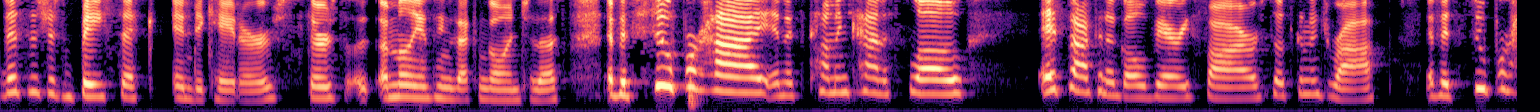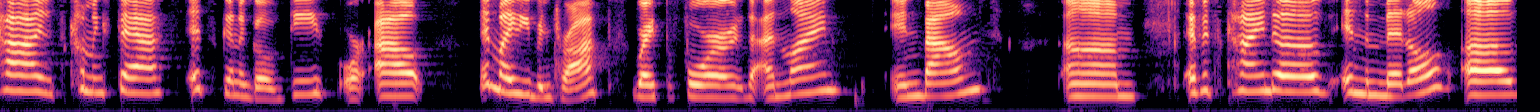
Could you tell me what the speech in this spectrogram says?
this is just basic indicators. There's a million things that can go into this. If it's super high and it's coming kind of slow, it's not going to go very far, so it's going to drop. If it's super high and it's coming fast, it's going to go deep or out. It might even drop right before the end line, inbounds. Um, if it's kind of in the middle of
